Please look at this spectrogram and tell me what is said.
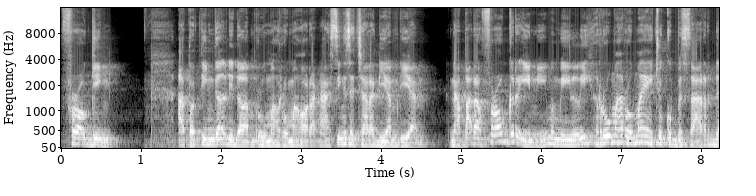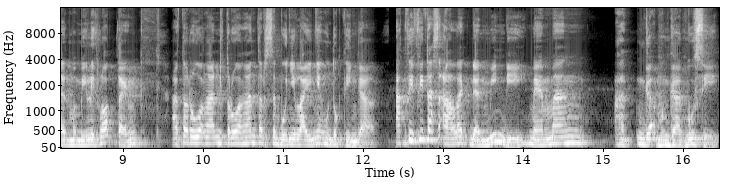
frogging. Atau tinggal di dalam rumah-rumah orang asing secara diam-diam. Nah, para frogger ini memilih rumah-rumah yang cukup besar dan memilih loteng atau ruangan-ruangan tersembunyi lainnya untuk tinggal. Aktivitas Alec dan Mindy memang nggak mengganggu sih,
